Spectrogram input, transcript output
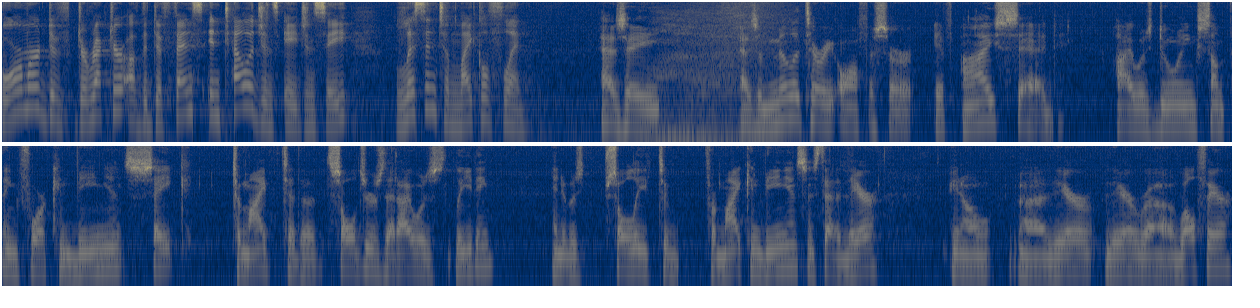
former di- director of the Defense Intelligence Agency. Listen to Michael Flynn. as a as a military officer, if I said I was doing something for convenience sake to my to the soldiers that I was leading, and it was solely to for my convenience instead of their, you know, uh, their their uh, welfare,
